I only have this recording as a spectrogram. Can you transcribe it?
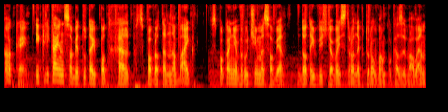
Ok, i klikając sobie tutaj pod help z powrotem na bike, spokojnie wrócimy sobie do tej wyjściowej strony, którą Wam pokazywałem.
